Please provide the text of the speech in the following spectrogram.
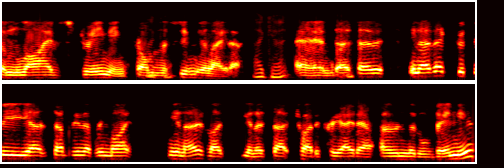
some live streaming from the simulator. okay, And uh, so, you know, that could be uh, something that we might, you know, like, you know, start try to create our own little venue,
